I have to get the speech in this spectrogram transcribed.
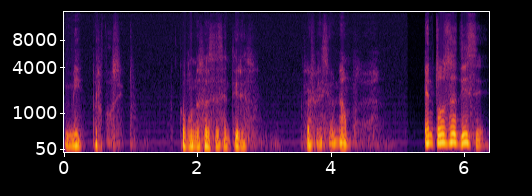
mi propósito. ¿Cómo nos hace sentir eso? Reflexionamos. Entonces dice,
